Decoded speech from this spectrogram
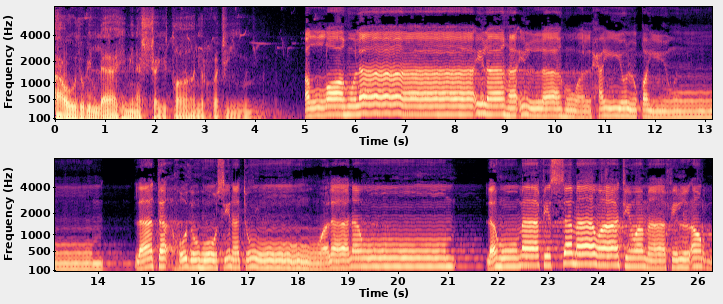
أعوذ بالله من الشيطان الرجيم. الله لا إله إلا هو الحي القيوم. لا تأخذه سنة ولا نوم. له ما في السماوات وما في الأرض.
